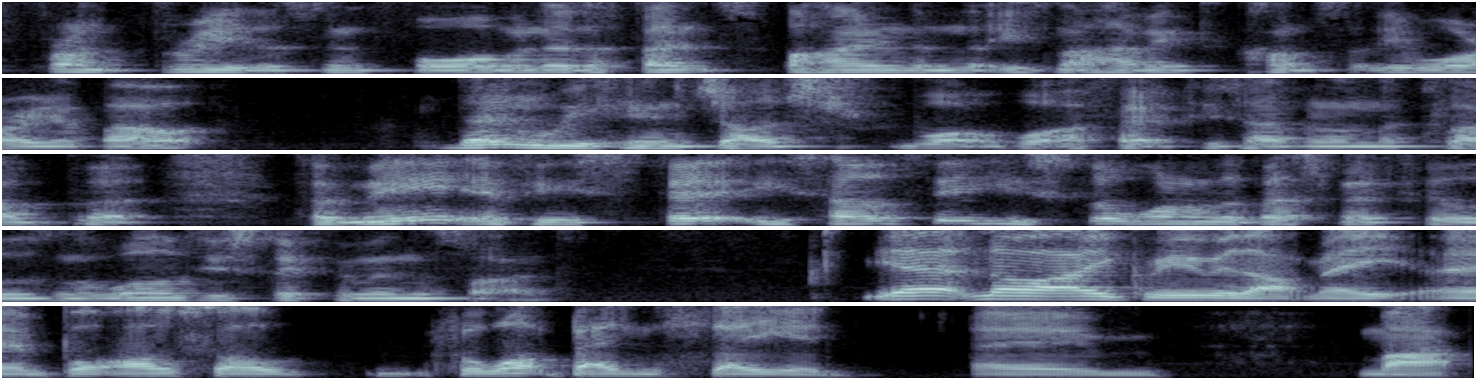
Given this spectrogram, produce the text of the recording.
front three that's in form and a defense behind him that he's not having to constantly worry about, then we can judge what, what effect he's having on the club. But for me, if he's fit, he's healthy, he's still one of the best midfielders in the world. You stick him in the side. Yeah, no, I agree with that, mate. Um, but also for what Ben's saying, um, Matt,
